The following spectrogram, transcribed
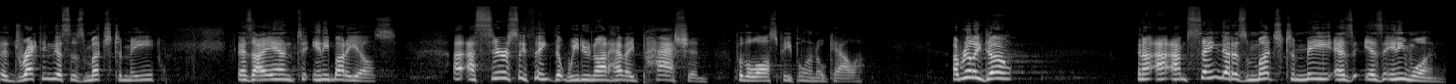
uh, directing this as much to me as I am to anybody else. I, I seriously think that we do not have a passion for the lost people in Ocala. I really don't. And I, am saying that as much to me as, as anyone.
